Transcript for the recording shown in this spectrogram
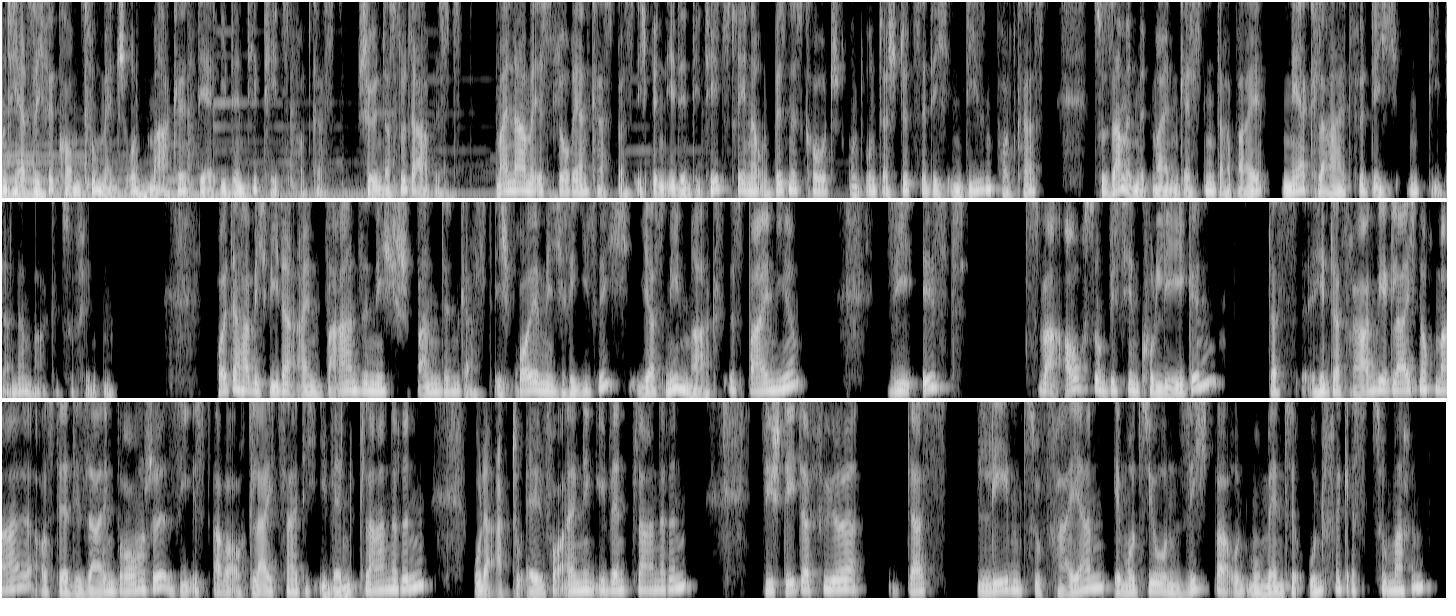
und herzlich willkommen zu Mensch und Marke, der Identitätspodcast. Schön, dass du da bist. Mein Name ist Florian Kaspers. Ich bin Identitätstrainer und Business Coach und unterstütze dich in diesem Podcast zusammen mit meinen Gästen dabei, mehr Klarheit für dich und die deiner Marke zu finden. Heute habe ich wieder einen wahnsinnig spannenden Gast. Ich freue mich riesig. Jasmin Marx ist bei mir. Sie ist zwar auch so ein bisschen Kollegin, das hinterfragen wir gleich nochmal aus der Designbranche. Sie ist aber auch gleichzeitig Eventplanerin oder aktuell vor allen Dingen Eventplanerin. Sie steht dafür, das Leben zu feiern, Emotionen sichtbar und Momente unvergessen zu machen.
